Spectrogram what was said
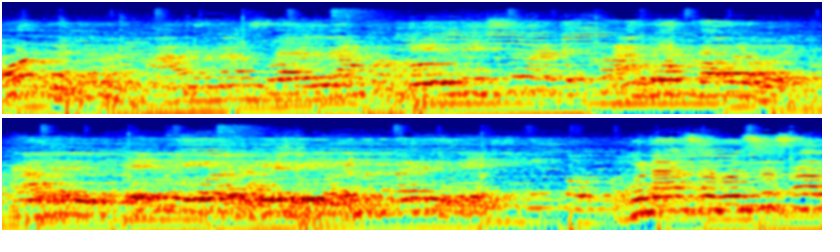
bormi У нас bo'lsa sal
